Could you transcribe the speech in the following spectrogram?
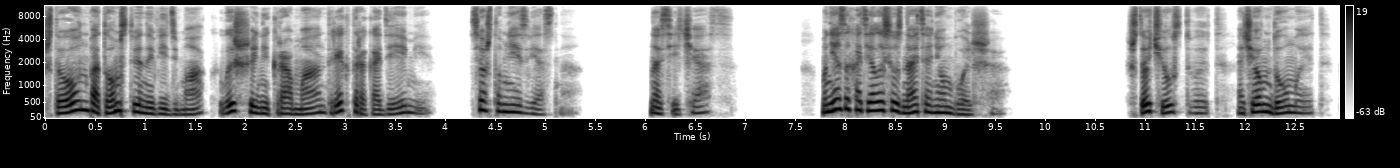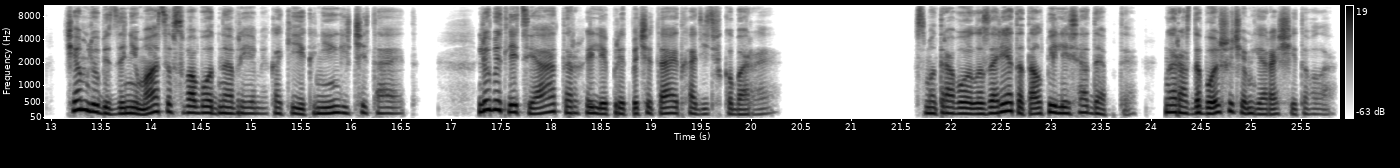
Что он потомственный ведьмак, высший некромант, ректор академии. Все, что мне известно. Но сейчас мне захотелось узнать о нем больше. Что чувствует, о чем думает, чем любит заниматься в свободное время, какие книги читает, любит ли театр или предпочитает ходить в кабаре. В смотровой лазарета толпились адепты, гораздо больше, чем я рассчитывала.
